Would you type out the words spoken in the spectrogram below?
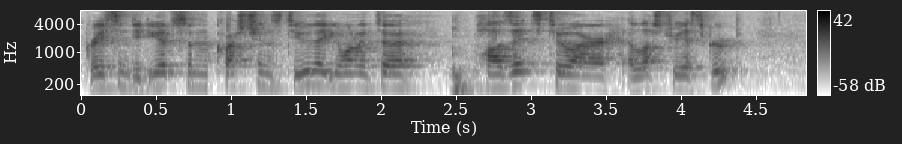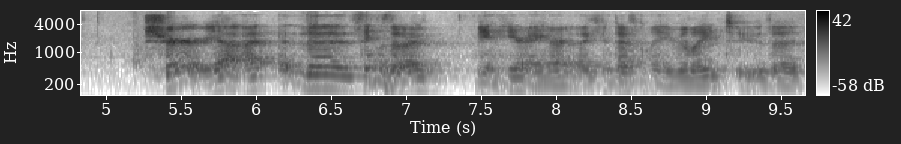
Grayson, did you have some questions too that you wanted to posit to our illustrious group? Sure. Yeah. I, the things that I've been hearing, are, I can definitely relate to the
